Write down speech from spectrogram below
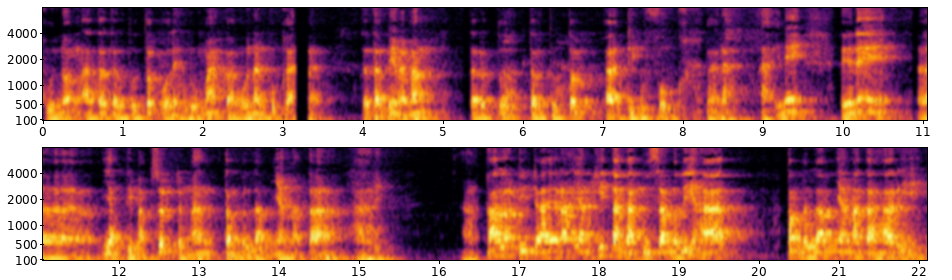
gunung atau tertutup oleh rumah bangunan bukan. Tetapi memang tertutup, tertutup uh, di ufuk barat. Nah ini ini uh, yang dimaksud dengan tenggelamnya matahari. Nah, kalau di daerah yang kita nggak bisa melihat tenggelamnya matahari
